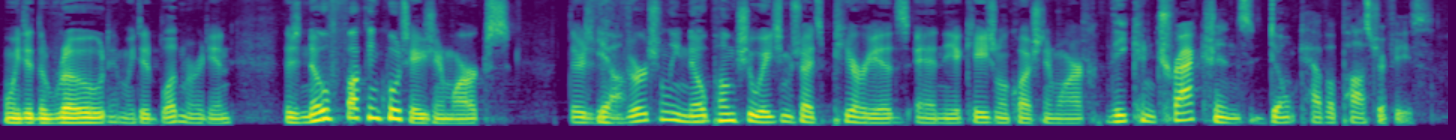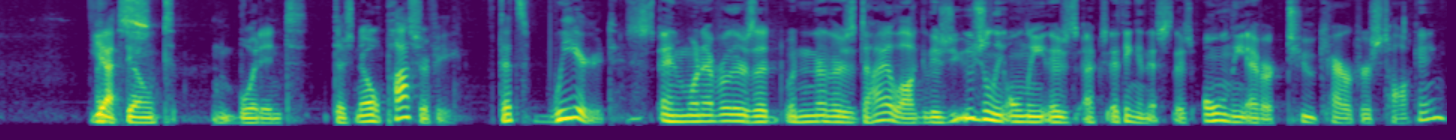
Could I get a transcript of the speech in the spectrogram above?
when we did the Road and we did Blood Meridian. There's no fucking quotation marks. There's Yeah. virtually no punctuation besides periods and the occasional question mark. the contractions don't have apostrophes. Like, Yes, don't wouldn't. There's no apostrophe. That's weird. and whenever there's a whenever there's dialogue, there's usually only there's actually, I think in this there's only ever two characters talking,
